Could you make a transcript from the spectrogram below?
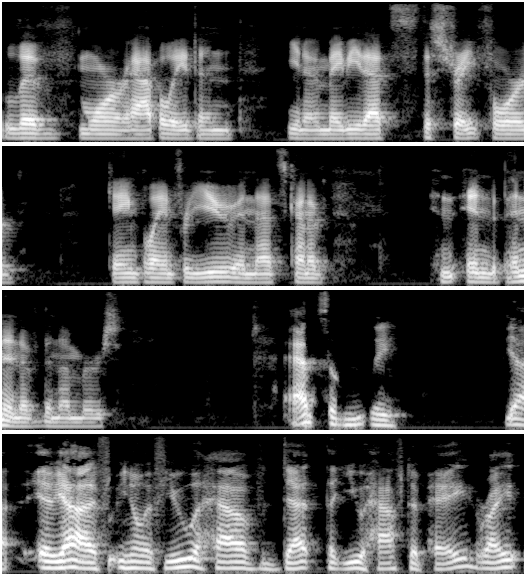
live more happily, then you know maybe that's the straightforward game plan for you, and that's kind of in, independent of the numbers. Absolutely, yeah, eh, yeah. If you know if you have debt that you have to pay, right?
